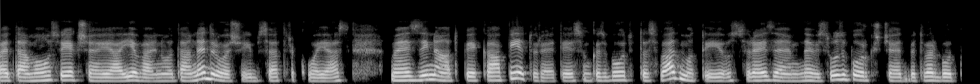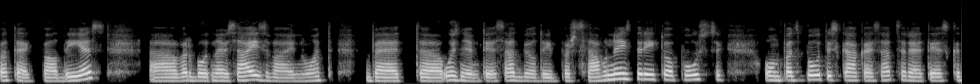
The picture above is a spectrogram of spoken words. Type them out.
vai tā mūsu iekšējā ievainotā nedrošība satrakojās, mēs zinātu, pie kā pieturēties un kas būtu tas vadmotīvs reizēm nevis uzburkšķēt, bet varbūt pateikt paldies, varbūt nevis aizvainot, bet uzņemties atbildību par savu neizdarīto pusi. Un pats būtiskākais atcerēties, ka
